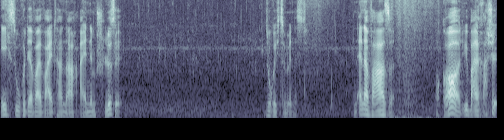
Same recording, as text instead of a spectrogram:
Ich suche derweil weiter nach einem Schlüssel. Suche ich zumindest. In einer Vase. Oh Gott, überall raschelt...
